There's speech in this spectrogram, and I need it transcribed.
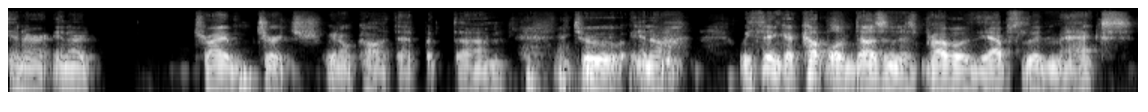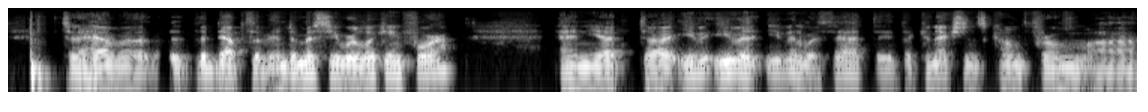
in our in our tribe church we don't call it that but um, to you know we think a couple of dozen is probably the absolute max to Yeah. have a the- the depth of intimacy we're looking for and yet uh, even even even with that the, the connections come from uh,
